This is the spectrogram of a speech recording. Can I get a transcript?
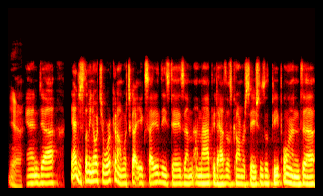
Yeah, And uh, yeah, just let me know what you're working on. What's got you excited these days? I'm I'm happy to have those conversations with people. And uh,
